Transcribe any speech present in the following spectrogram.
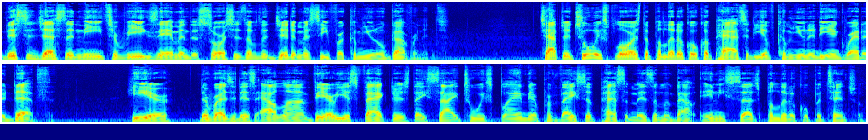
This suggests a need to re examine the sources of legitimacy for communal governance. Chapter 2 explores the political capacity of community in greater depth. Here, the residents outline various factors they cite to explain their pervasive pessimism about any such political potential.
